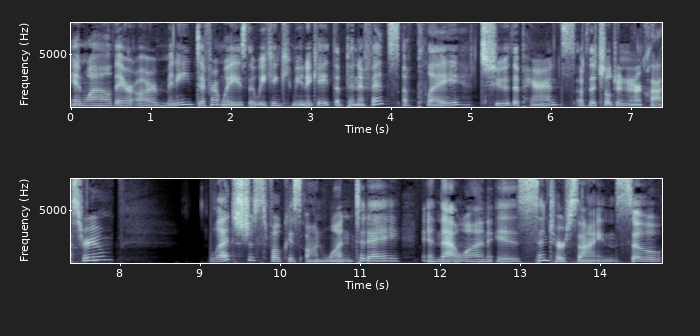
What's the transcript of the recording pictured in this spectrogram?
And while there are many different ways that we can communicate the benefits of play to the parents of the children in our classroom, let's just focus on one today. And that one is center signs. So,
